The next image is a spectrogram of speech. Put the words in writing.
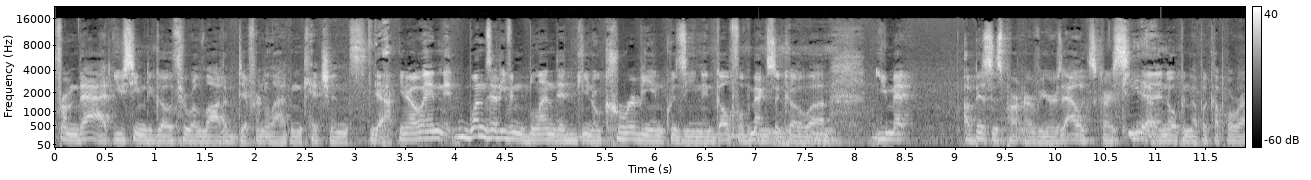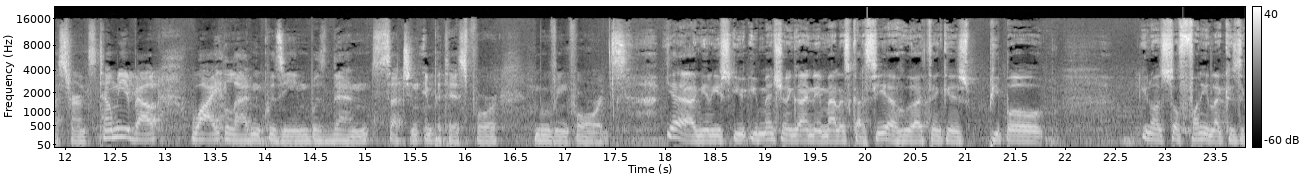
from that you seem to go through a lot of different Latin kitchens. Yeah. you know, and ones that even blended, you know, Caribbean cuisine and Gulf of Mexico. Uh, you met a business partner of yours, Alex Garcia, Yeah. and opened up a couple restaurants. Tell me about why Latin cuisine was then such an impetus for moving forwards. yeah, I mean, you, you you mentioned a guy named Alex Garcia, who I think is people. You know, it's so funny, like, because the,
